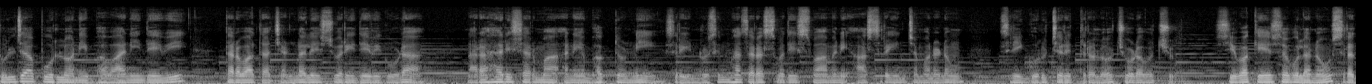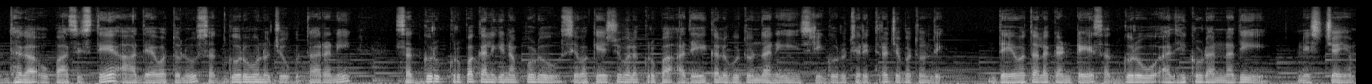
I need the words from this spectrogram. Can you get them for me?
తుల్జాపూర్లోని భవానీదేవి తర్వాత చండలేశ్వరీదేవి కూడా నరహరి శర్మ అనే భక్తుణ్ణి శ్రీ నృసింహ సరస్వతి స్వామిని ఆశ్రయించమనడం శ్రీ గురుచరిత్రలో చూడవచ్చు. శివకేశవులను శ్రద్ధగా ఉపాసిస్తే ఆ దేవతలు సద్గురువును చూపుతారని సద్గురు కృప కలిగినప్పుడు శివకేశవుల కృప అదే కలుగుతుందని శ్రీ గురుచరిత్ర చెబుతుంది. దేవతల కంటే సద్గురువు అధికుడన్నది నిశ్చయం.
